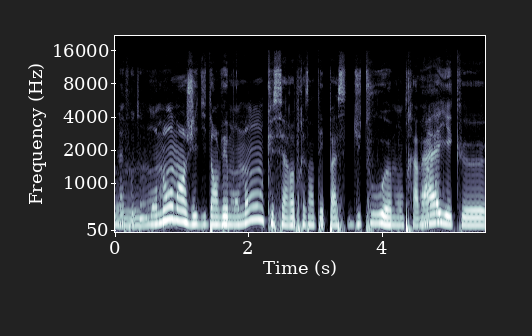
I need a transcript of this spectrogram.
La mon- photo mon nom, non, j'ai dit d'enlever mon nom, que ça représentait pas du tout euh, mon travail et que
